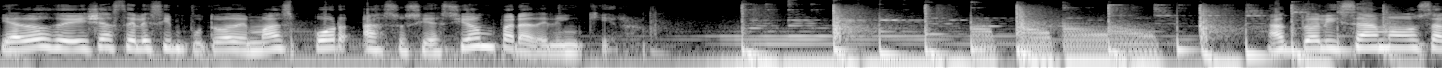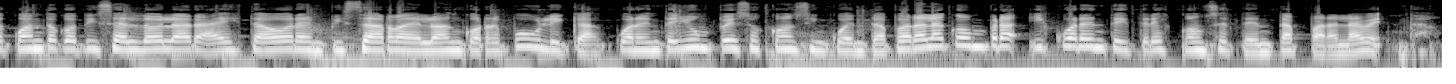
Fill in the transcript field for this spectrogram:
y a dos de ellas se les imputó además por asociación para delinquir. Actualizamos a cuánto cotiza el dólar a esta hora en pizarra del Banco República, 41 pesos con 50 para la compra y 43 con 70 para la venta.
